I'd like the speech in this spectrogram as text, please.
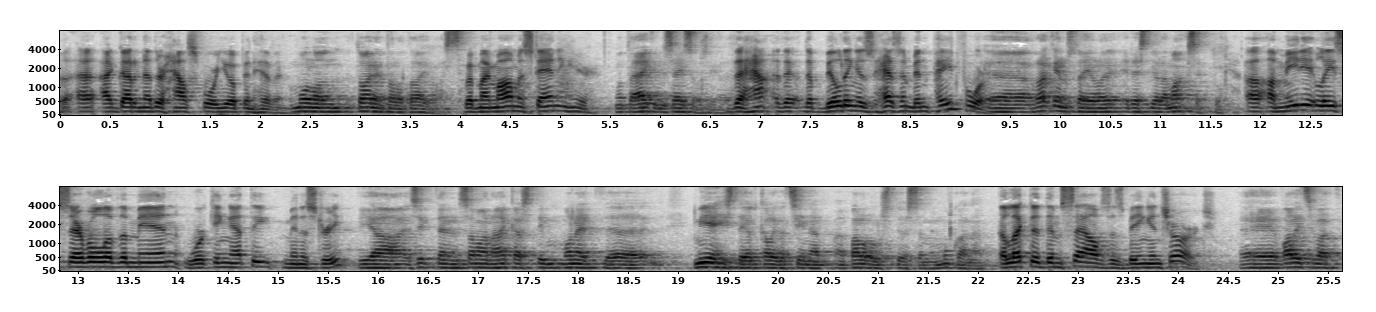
I, I've got another house for you up in heaven. Mulla on toinen talo taivaassa. But my mom is standing here. Mutta äitini seisoo siellä. The, the, the building is, hasn't been paid for. Rakennusta ei ole edes vielä maksettu. Uh, immediately, several of the men working at the ministry Ja sitten samanaikaisesti monet ää, miehistä, jotka olivat siinä palvelustyössämme mukana, elected themselves as being in charge. he valitsivat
